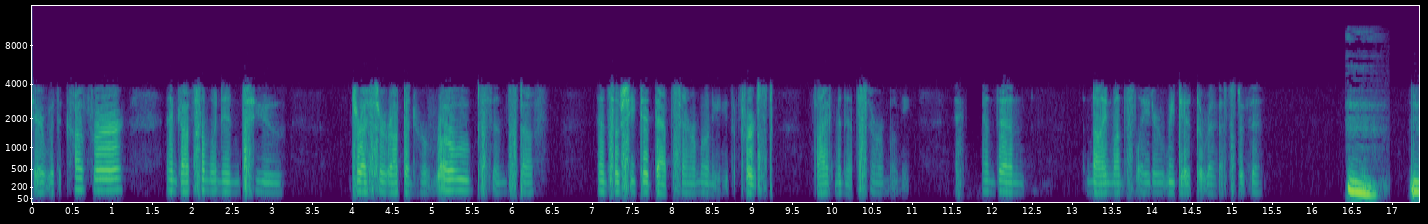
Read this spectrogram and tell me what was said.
chair with a cover, and got someone in to dress her up in her robes and stuff. And so she did that ceremony, the first five minute ceremony. And then nine months later, we did the rest of it. Hmm.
